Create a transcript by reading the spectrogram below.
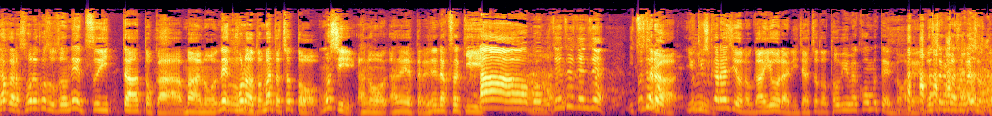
あだからそれこそそのねツイッターとかまああのね、この後またちょっともしあのあれやったら連絡先ああ、もう全然全然。いそつでも。したら、ゆきしかラジオの概要欄に、じゃあちょっと飛び夢工務店のあれ、載せておきましょうか、ちょっと。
